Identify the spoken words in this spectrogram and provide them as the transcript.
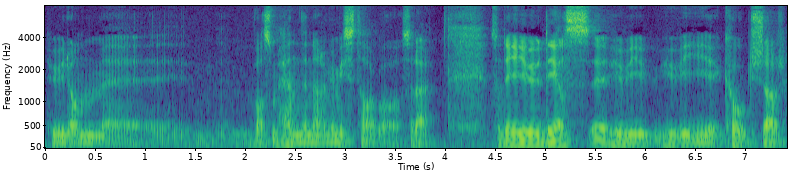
hur de, eh, vad som händer när de gör misstag och sådär. Så det är ju dels eh, hur vi, hur vi coachar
